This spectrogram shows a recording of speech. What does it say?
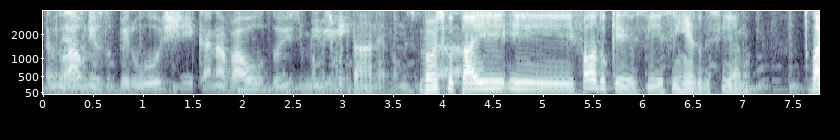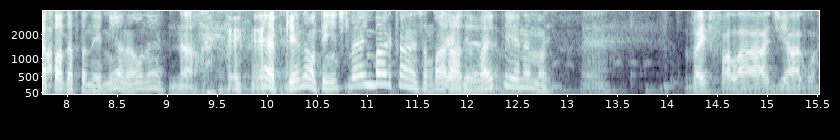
É Foi lá? Unidos do Peruche, Carnaval 2000. Vamos escutar, né? Vamos escutar. Vamos escutar e, e fala do que esse, esse enredo desse ano? Vai Ah. falar da pandemia, não, né? Não, É, porque não, tem gente que vai embarcar nessa Com parada. certeza, vai ter, né, mano? É. vai falar de água.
